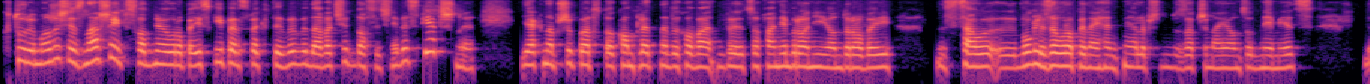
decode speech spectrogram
który może się z naszej wschodnioeuropejskiej perspektywy wydawać się dosyć niebezpieczny, jak na przykład to kompletne wycofanie broni jądrowej z całe, w ogóle z Europy najchętniej, ale zaczynając od Niemiec, y,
